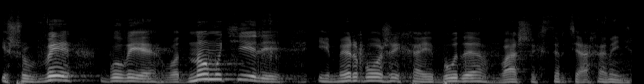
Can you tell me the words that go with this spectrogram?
і щоб ви були в одному тілі, і мир Божий хай буде в ваших серцях. Амінь.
